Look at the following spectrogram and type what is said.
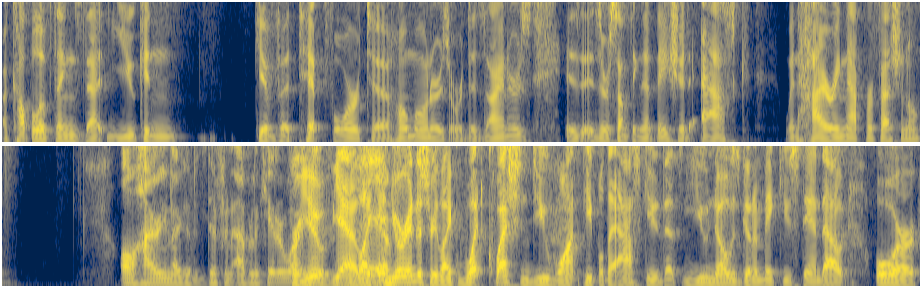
a couple of things that you can give a tip for to homeowners or designers? Is is there something that they should ask when hiring that professional Oh, hiring like a different applicator for you? Yeah, like yeah. in your industry, like what question do you want people to ask you that you know is going to make you stand out, or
